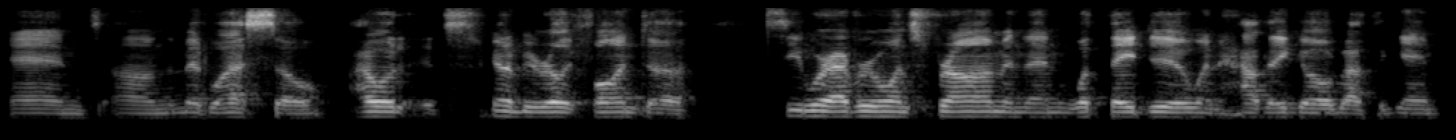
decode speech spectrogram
and um, the Midwest. So I would, it's going to be really fun to see where everyone's from and then what they do and how they go about the game.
